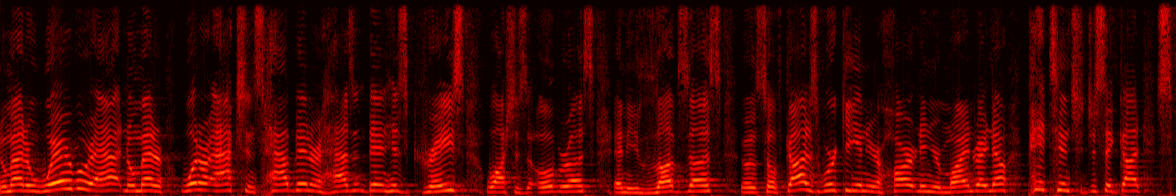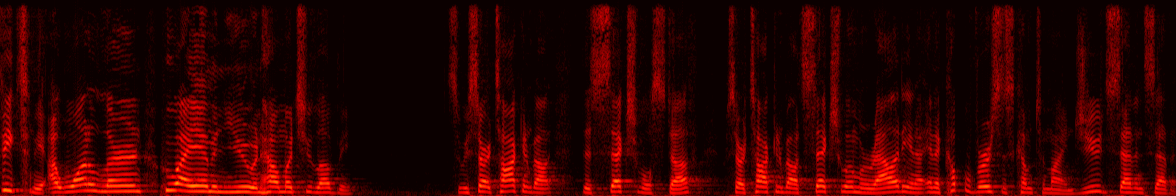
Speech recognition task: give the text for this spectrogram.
No matter where we're at, no matter what our actions have been or hasn't been, His grace washes over us and He loves us. So if God is working in your heart and in your mind right now, pay attention. Just say, God, speak to me. I want to learn who I am in you and how much you love me. So we start talking about this sexual stuff. We start talking about sexual immorality, and, and a couple verses come to mind. Jude 7 7.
